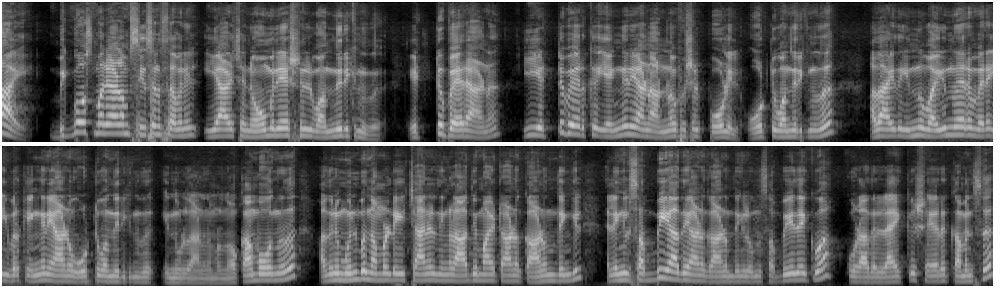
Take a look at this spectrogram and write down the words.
Hi. Bigg Boss Malayalam season സെവനിൽ ഈ ആഴ്ച നോമിനേഷനിൽ വന്നിരിക്കുന്നത് എട്ട് പേരാണ്. ഈ എട്ട് പേർക്ക് എങ്ങനെയാണ് അൺഒഫീഷ്യൽ പോളിൽ വോട്ട് വന്നിരിക്കുന്നത്? അതായത് ഇന്ന് വൈകുന്നേരം വരെ ഇവർക്ക് എങ്ങനെയാണ് വോട്ട് വന്നിരിക്കുന്നത് എന്നുള്ളതാണ് നമ്മൾ നോക്കാൻ പോകുന്നത്. അതിനു മുൻപ് നമ്മളുടെ ഈ ചാനൽ നിങ്ങൾ ആദ്യമായിട്ടാണ് കാണുന്നതെങ്കിൽ അല്ലെങ്കിൽ സബ് ചെയ്യാതെയാണ് കാണുന്നതെങ്കിൽ ഒന്ന് സബ് ചെയ്തേക്കുക. കൂടാതെ ലൈക്ക് ഷെയർ കമൻസ്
